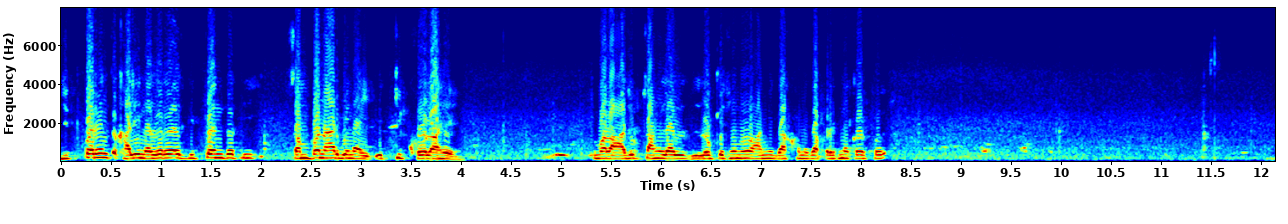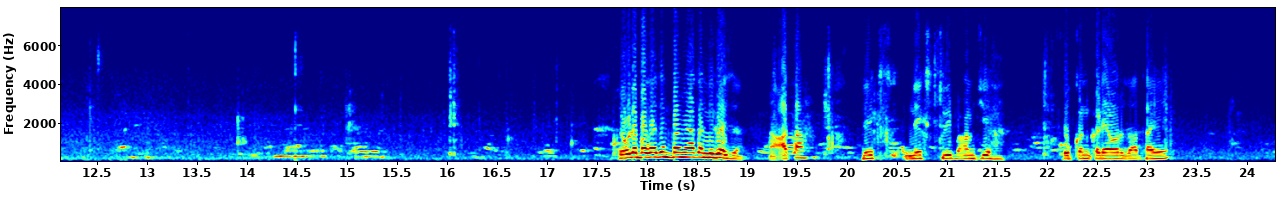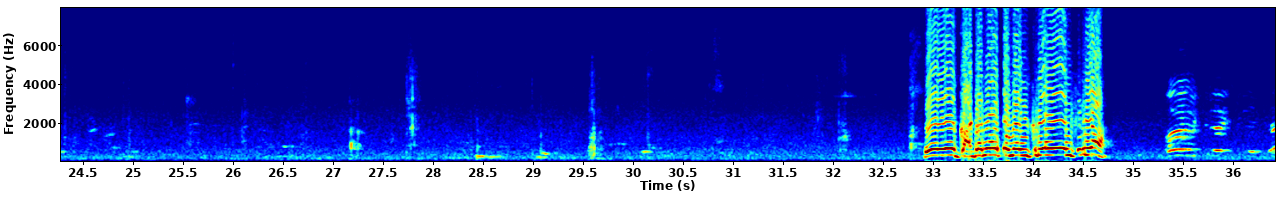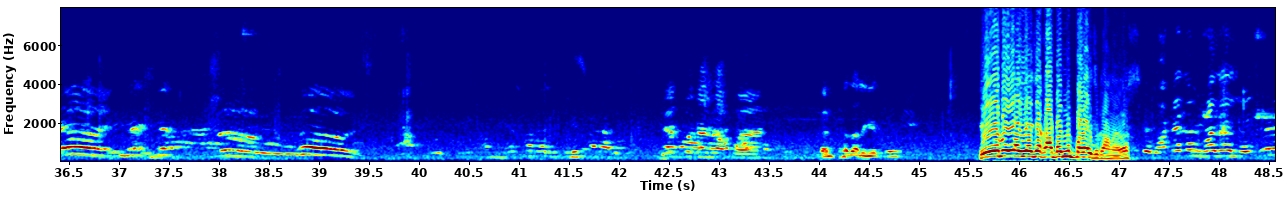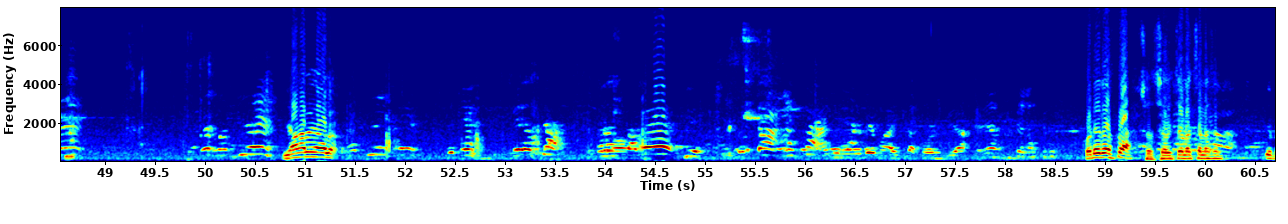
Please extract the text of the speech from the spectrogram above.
जिथपर्यंत खाली नजर आहे तिथपर्यंत ती संपणार बी नाही इतकी खोल आहे. तुम्हाला अजून चांगल्या लोकेशनवर आम्ही दाखवण्याचा प्रयत्न करतोय. एवढं बघायचं पण मी आता निघायचं. आता नेक्स्ट नेक्स्ट ट्रिप आमची कोकण कड्यावर जात आहे. ए काटा नाही पण इकडे ये, इकडे या हे बघा याच्या काट्याने पळायचं काम आहे बस याला याला कुठे रस्ता चल चल चला चला चल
